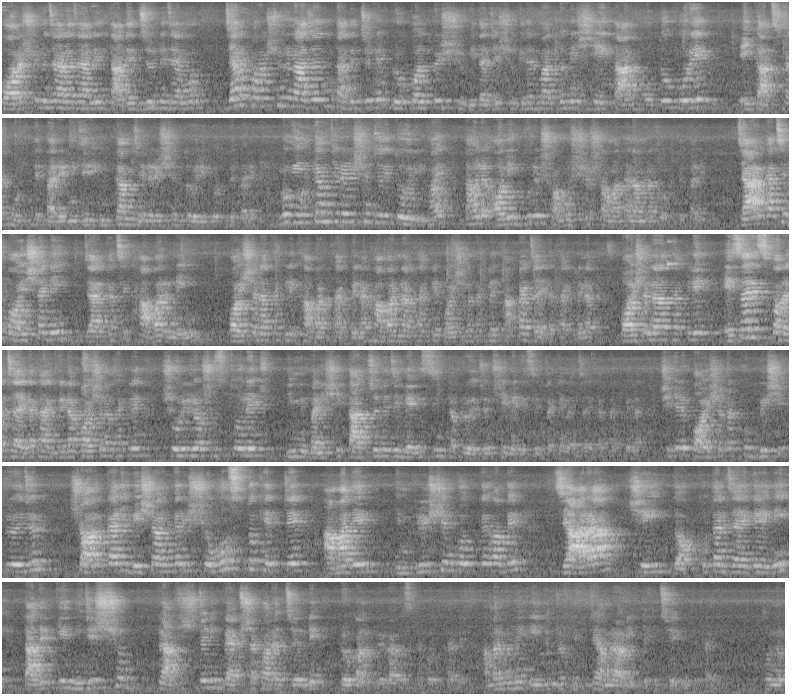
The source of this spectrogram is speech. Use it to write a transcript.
পড়াশোনা যারা জানেন তাদের জন্য যেমন, যারা পড়াশোনা না জানেন তাদের জন্য প্রকল্পের সুবিধা, যে সুবিধার মাধ্যমে সে তার মতো করে এই কাজটা করতে পারে, নিজের ইনকাম জেনারেশন তৈরি করতে পারে। এবং ইনকাম জেনারেশন যদি তৈরি হয়, তাহলে অনেকগুলো সমস্যার সমাধান আমরা করতে পারি। যার কাছে পয়সা নেই, যার কাছে খাবার নেই পয়সা না থাকলে খাবার থাকবে না, খাবার না থাকলে পয়সা না থাকলে থাকার জায়গা থাকবে না, পয়সা না থাকলে এসআরএস করার জায়গা থাকবে না, পয়সা না থাকলে শরীর অসুস্থ হলে মানে সেই তার জন্য যে মেডিসিনটা প্রয়োজন, সেই মেডিসিনটা কেনার জায়গা থাকবে না। সেই জন্য পয়সাটা খুব বেশি প্রয়োজন। সরকারি, বেসরকারি সমস্ত ক্ষেত্রে আমাদের ইনক্লুশন করতে হবে। যারা সেই দক্ষতার জায়গায় নেই, তাদেরকে নিজস্ব প্রাতিষ্ঠানিক ব্যবসা করার জন্য প্রকল্পের ব্যবস্থা করতে হবে। আমার মনে হয় এই দুটো ক্ষেত্রে আমরা অনেকটা কিছু এগোতে পারি। こんな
